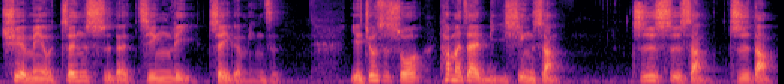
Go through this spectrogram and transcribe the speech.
却没有真实的经历这个名字。也就是说，他们在理性上、知识上知道。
